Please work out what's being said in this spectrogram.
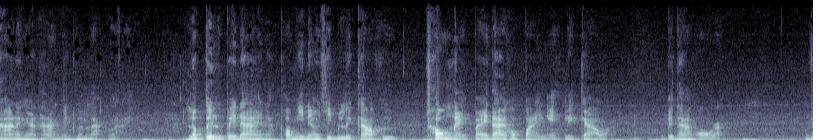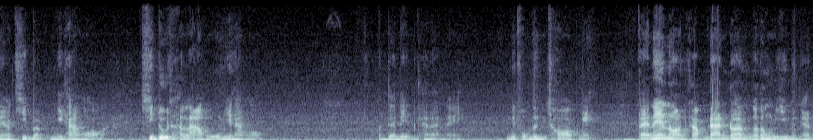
ทางในการหาเงินก็หลากหลาย แล้วเป็นไปได้นะ พอมีแนวคิดเป็นเลขเก้าคือ ช่องไหนไปได้เขาไปไงเลขเก้าอะ เป็นทางออกอะ แนวคิดแบบมีทางออกอคิดดูถ้าราหูมีทางออก มันจะเด่นขนาดไหน นี่ผมถึงชอบไง แต่แน่นอนครับด้านด้อยมันก็ต้องมีเหมือนกัน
